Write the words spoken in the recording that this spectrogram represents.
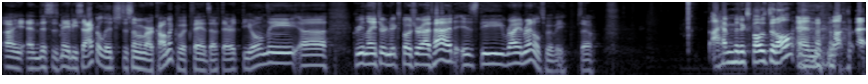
I, and this is maybe sacrilege to some of our comic book fans out there. The only uh, Green Lantern exposure I've had is the Ryan Reynolds movie. So I haven't been exposed at all, and not to that,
